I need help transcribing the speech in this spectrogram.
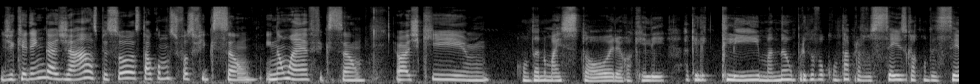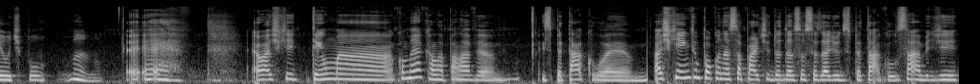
de querer engajar as pessoas tal como se fosse ficção. E não é ficção. Eu acho que. Contando uma história, com aquele, aquele clima. Não, porque eu vou contar para vocês o que aconteceu. Tipo, mano. É, é. Eu acho que tem uma. Como é aquela palavra? Espetáculo? É... Acho que entra um pouco nessa parte da, da sociedade do espetáculo, sabe? De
